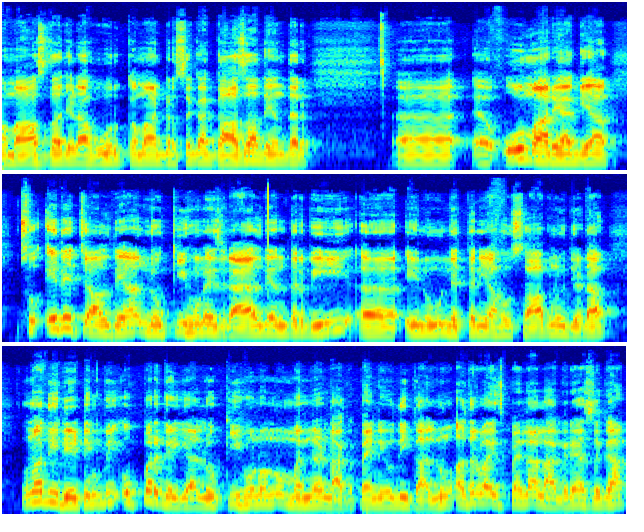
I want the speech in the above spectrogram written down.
ਹਮਾਸ ਦਾ ਜਿਹੜਾ ਹੋਰ ਕਮਾਂਡਰ ਸੀਗਾ ਗਾਜ਼ਾ ਦੇ ਅੰਦਰ ਉਹ ਮਾਰਿਆ ਗਿਆ। ਸੋ ਇਹਦੇ ਚੱਲਦਿਆਂ ਲੋਕੀ ਹੁਣ ਇਜ਼ਰਾਈਲ ਦੇ ਅੰਦਰ ਵੀ ਇਹਨੂੰ ਨਿਤਨਯਾਹੂ ਸਾਹਿਬ ਨੂੰ ਜਿਹੜਾ ਉਹਨਾਂ ਦੀ ਰੇਟਿੰਗ ਵੀ ਉੱਪਰ ਗਈ ਆ। ਲੋਕੀ ਹੁਣ ਉਹਨੂੰ ਮੰਨਣ ਲੱਗ ਪਏ ਨੇ ਉਹਦੀ ਗੱਲ ਨੂੰ। ਅਦਰਵਾਈਜ਼ ਪਹਿਲਾਂ ਲੱਗ ਰਿਹਾ ਸੀਗਾ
